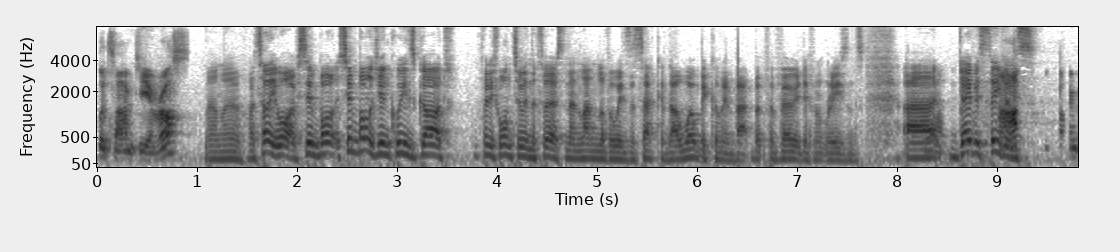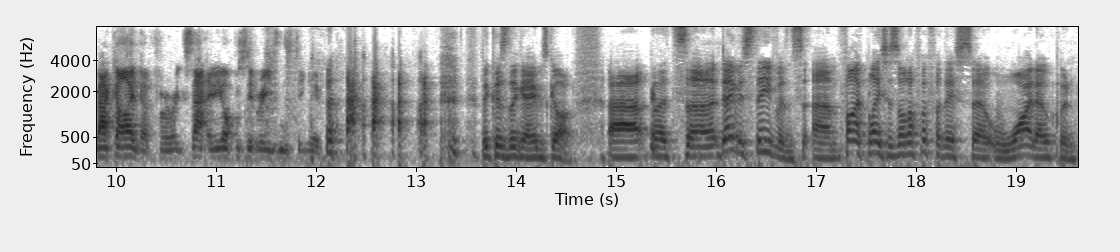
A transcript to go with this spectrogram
Good time to you, Ross. I know. I tell you what, if Symbol- Symbology and Queen's Guard finish 1 2 in the first and then Landlover wins the second, I won't be coming back, but for very different reasons. Uh, David I'm Stevens, not coming back either for exactly the opposite reasons to you. because the game's gone. Uh, but uh, David Stevens, um, five places on offer for this uh, wide open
